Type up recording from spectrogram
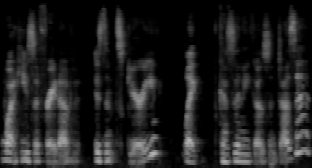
what he's afraid of isn't scary? Like, because then he goes and does it?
